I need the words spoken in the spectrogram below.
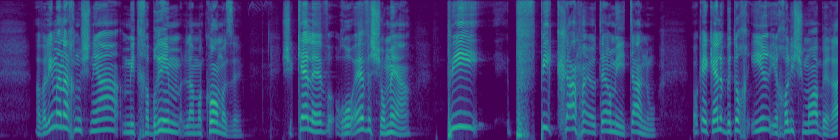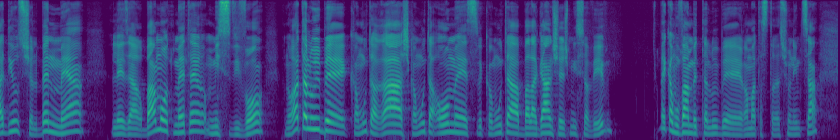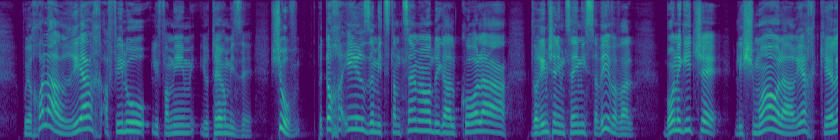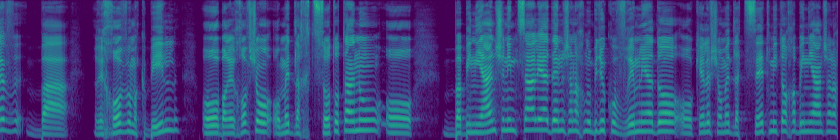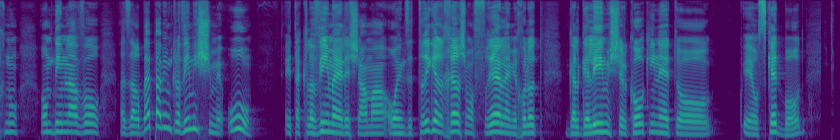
אבל אם אנחנו שנייה מתחברים למקום הזה, שכלב רואה ושומע פי, פי כמה יותר מאיתנו, אוקיי, כלב בתוך עיר יכול לשמוע ברדיוס של בין 100 לאיזה 400 מטר מסביבו, נורא תלוי בכמות הרעש, כמות העומס וכמות הבלגן שיש מסביב, וכמובן תלוי ברמת הסטרס שהוא נמצא. הוא יכול להריח אפילו לפעמים יותר מזה. שוב, בתוך העיר זה מצטמצם מאוד בגלל כל הדברים שנמצאים מסביב, אבל בואו נגיד שלשמוע או להריח כלב ברחוב במקביל, או ברחוב שעומד לחצות אותנו, או בבניין שנמצא לידינו שאנחנו בדיוק עוברים לידו, או כלב שעומד לצאת מתוך הבניין שאנחנו עומדים לעבור. אז הרבה פעמים כלבים ישמעו את הכלבים האלה שם, או אם זה טריגר אחר שמפריע להם, יכול להיות גלגלים של קורקינט או, אה, או סקייטבורד,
